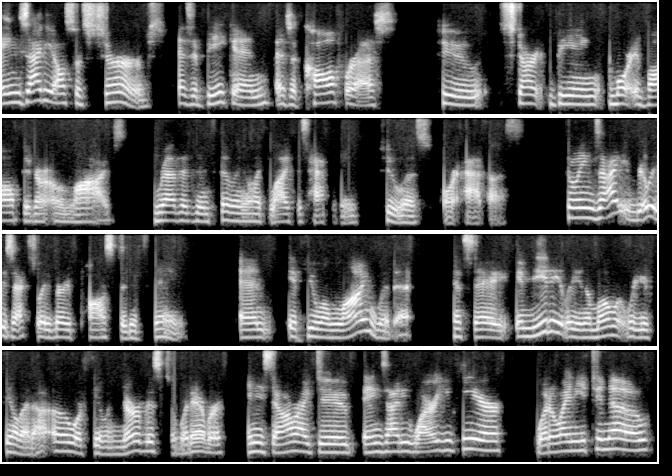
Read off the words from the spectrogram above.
Anxiety also serves as a beacon, as a call for us to start being more involved in our own lives rather than feeling like life is happening to us or at us. So, anxiety really is actually a very positive thing. And if you align with it and say immediately in a moment where you feel that, uh oh, or feeling nervous or whatever, and you say, all right, dude, anxiety, why are you here? What do I need to know?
